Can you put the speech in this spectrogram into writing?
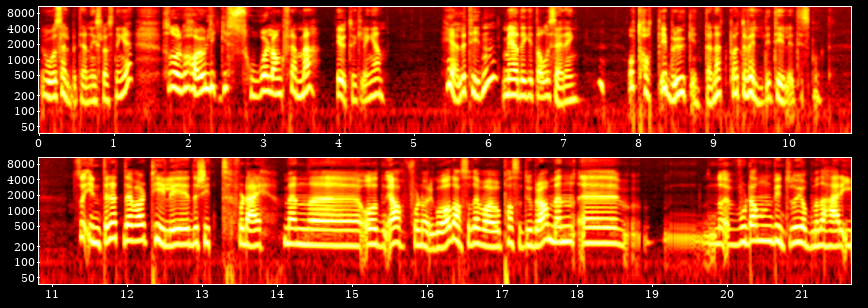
gode selvbetjeningsløsninger. Så Norge har jo ligget så langt fremme i utviklingen. Hele tiden med digitalisering. Og tatt i bruk internett på et veldig tidlig tidspunkt. Så internett, det var tidlig the shit for deg, men eh, Og ja, for Norge òg, da, så det var jo, passet jo bra. Men eh, hvordan begynte du å jobbe med det her i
